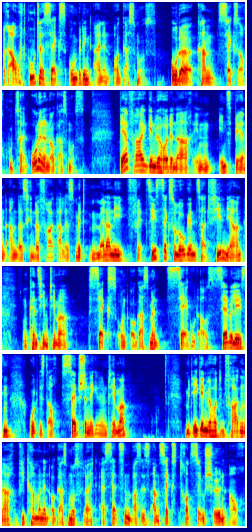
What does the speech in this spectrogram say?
Braucht guter Sex unbedingt einen Orgasmus? Oder kann Sex auch gut sein ohne einen Orgasmus? Der Frage gehen wir heute nach in Inspirierend anders hinterfragt alles mit Melanie Fritz. Sie ist Sexologin seit vielen Jahren und kennt sich im Thema Sex und Orgasmen sehr gut aus, sehr belesen und ist auch selbstständig in dem Thema. Mit ihr gehen wir heute den Fragen nach, wie kann man den Orgasmus vielleicht ersetzen? Was ist an Sex trotzdem schön, auch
